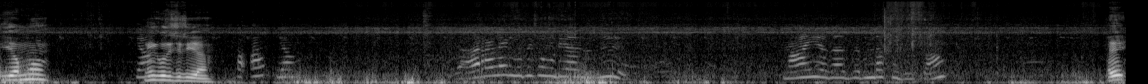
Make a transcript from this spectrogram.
ஐயம்மா நீ குதிச்சிட்டியா? யாராலையும் குதிக்க முடியாது. நாய் ஏதாவது இருந்தா குதிக்கலாம் ஏய்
